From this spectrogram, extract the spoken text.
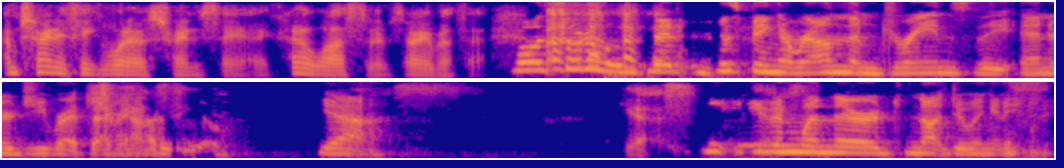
i'm trying to think of what i was trying to say i kind of lost it i'm sorry about that well it's sort of like that just being around them drains the energy right back out of you yeah yes even Yes. when they're not doing anything.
